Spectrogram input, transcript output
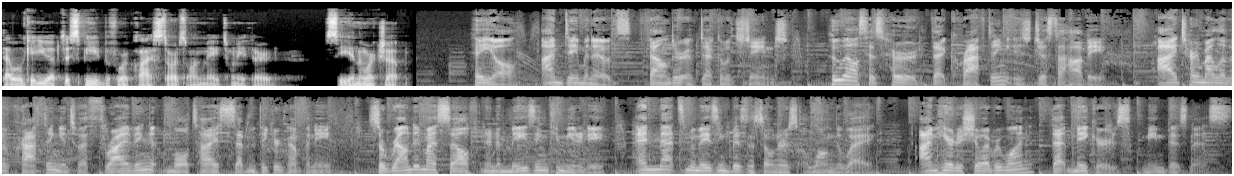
that will get you up to speed before class starts on May 23rd. See you in the workshop. Hey y'all, I'm Damon Oates, founder of Deco Exchange. Who else has heard that crafting is just a hobby? I turned my love of crafting into a thriving multi seven figure company, surrounded myself in an amazing community, and met some amazing business owners along the way. I'm here to show everyone that makers mean business.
